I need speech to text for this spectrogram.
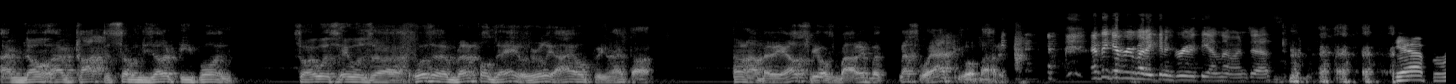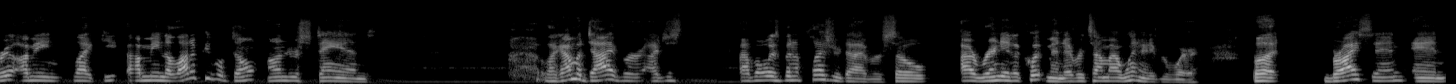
I've known I've talked to some of these other people, and so it was it was uh it was an eventful day. It was really eye opening. I thought. I don't know how anybody else feels about it, but that's the way I feel about it. I think everybody can agree with you on that one, Jess. yeah, for real. I mean, like, I mean, a lot of people don't understand. Like, I'm a diver. I just, I've always been a pleasure diver. So I rented equipment every time I went everywhere. But Bryson and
